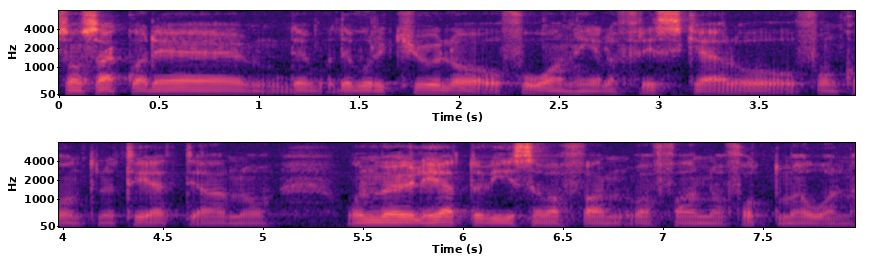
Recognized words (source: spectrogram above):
som sagt var, det, det, det vore kul att, att få en hel och frisk här och, och få en kontinuitet i han och, och, en möjlighet att visa vad fan, vad fan har fått de här åren.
